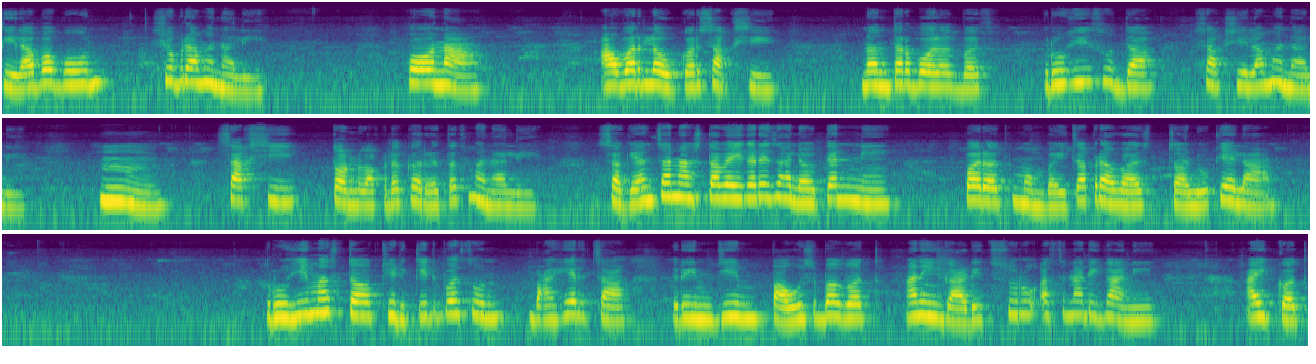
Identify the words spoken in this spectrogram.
तिला बघून शुभ्रा म्हणाली हो ना. आवर लवकर साक्षी. नंतर बोलत बस. रुहीसुद्धा साक्षीला म्हणाली साक्षी तोंडवाकडं करतच म्हणाली सगळ्यांचा नाश्ता वगैरे झाल्यावर त्यांनी. परत मुंबईचा प्रवास चालू केला. रुही मस्त खिडकीत बसून बाहेरचा रिमझिम पाऊस बघत आणि गाडीत सुरू असणारी गाणी ऐकत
